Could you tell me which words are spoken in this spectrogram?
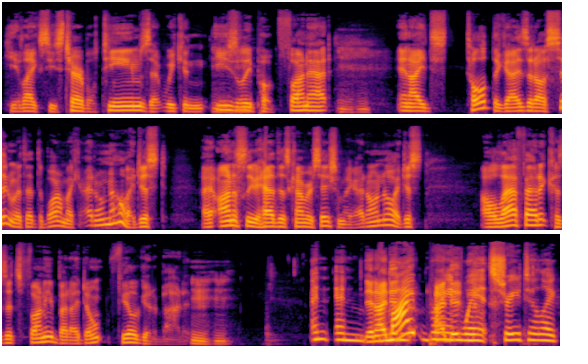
he likes these terrible teams that we can easily poke fun at. mm-hmm. And I told the guys that I was sitting with at the bar, I'm like, I don't know. I just, I honestly had this conversation. I'm like, I don't know. I just, I'll laugh at it because it's funny, but I don't feel good about it. Mm-hmm. and and And I my didn't- I brain went straight to like,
